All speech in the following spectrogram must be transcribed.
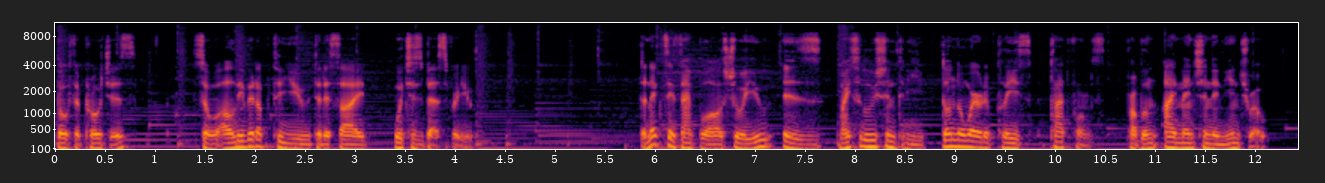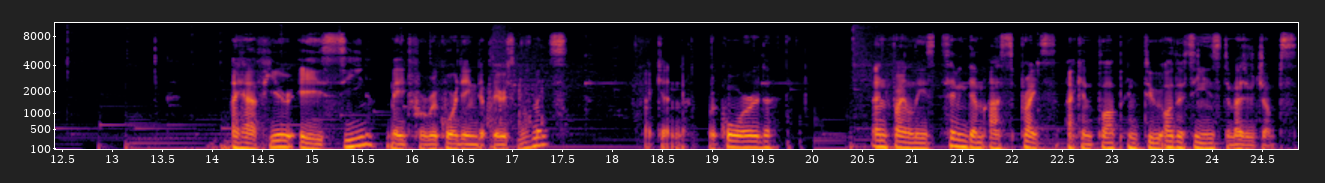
both approaches, so I'll leave it up to you to decide which is best for you. The next example I'll show you is my solution to the don't know where to place platforms problem I mentioned in the intro. I have here a scene made for recording the player's movements. I can record and finally, saving them as sprites, I can plop into other scenes to measure jumps.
